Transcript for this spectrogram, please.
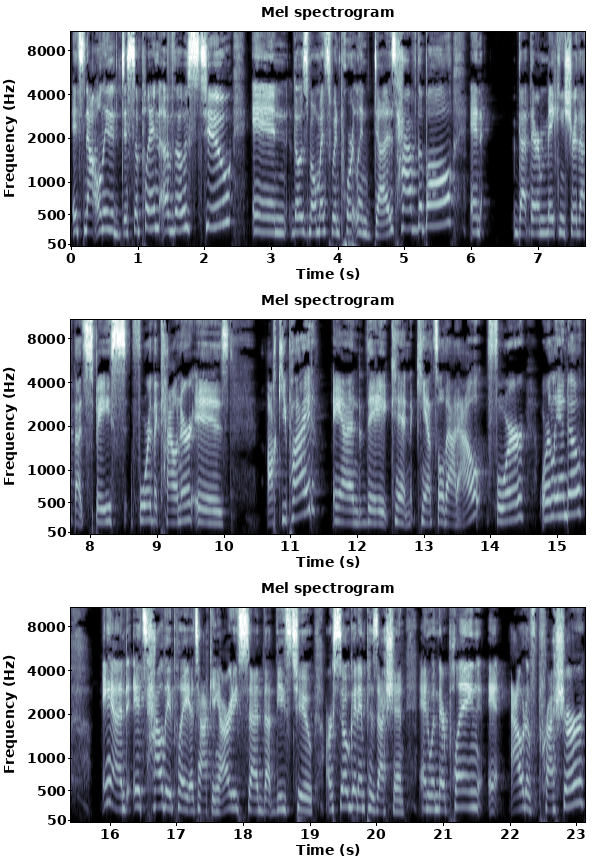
it's not only the discipline of those two in those moments when Portland does have the ball and that they're making sure that that space for the counter is occupied and they can cancel that out for Orlando. And it's how they play attacking. I already said that these two are so good in possession. And when they're playing out of pressure,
